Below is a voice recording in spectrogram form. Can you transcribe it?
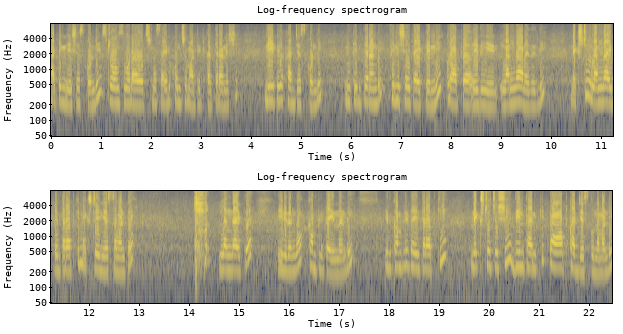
కటింగ్ చేసేసుకోండి. స్టోన్స్ కూడా వచ్చిన సైడ్ కొంచెం అటు ఇటు కత్తెర అనేసి నీట్గా కట్ చేసుకోండి. ఇంకెంతేనండి? ఫినిష్ అయితే అయిపోయింది. క్రాప్ ఇది లంగా అనేది ఇది. నెక్స్ట్ లంగా అయిపోయిన తర్వాతకి నెక్స్ట్ ఏం చేస్తామంటే లంగా అయితే ఈ విధంగా కంప్లీట్ అయిందండి ఇది కంప్లీట్ అయిన తర్వాతకి నెక్స్ట్ వచ్చేసి దీనిపైనకి టాప్ కట్ చేసుకుందామండి.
